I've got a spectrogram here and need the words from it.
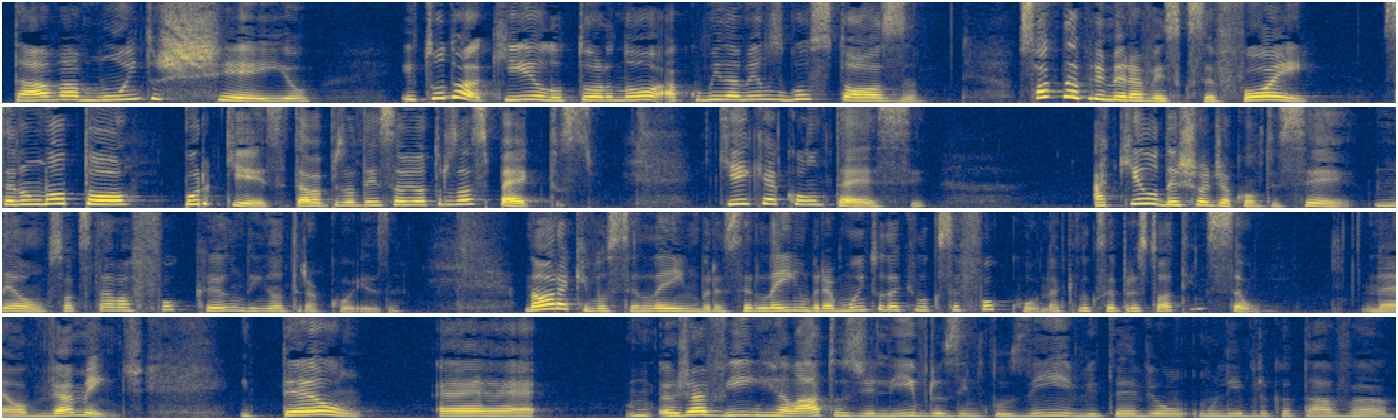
estava muito cheio. E tudo aquilo tornou a comida menos gostosa. Só que da primeira vez que você foi, você não notou. Por quê? Você estava prestando atenção em outros aspectos. O que, que acontece? Aquilo deixou de acontecer? Não, só que você estava focando em outra coisa. Na hora que você lembra, você lembra muito daquilo que você focou, naquilo que você prestou atenção, né? Obviamente. Então, é, eu já vi em relatos de livros, inclusive, teve um, um livro que eu estava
